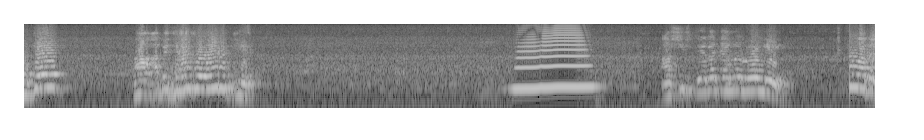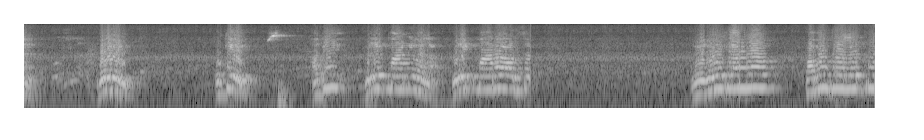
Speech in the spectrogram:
ओके हाँ अभी ध्यान से वही रुकिए। आशीष, तेरा कैमरा रोल नहीं। मैं ओके, अभी ब्रेक मारने वाला। ब्रेक मारा और सब रोल कैमरा, पवन थोड़ा लेफ़्ट में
